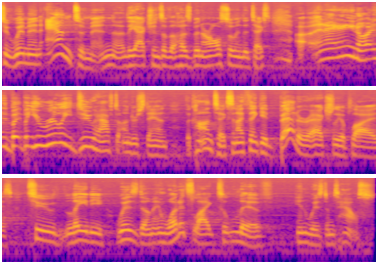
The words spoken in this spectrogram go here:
to women and to men. Uh, the actions of the husband are also in the text. Uh, and, you know, but, but you really do have to understand the context. And I think it better actually applies to lady wisdom and what it's like to live in wisdom's house.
